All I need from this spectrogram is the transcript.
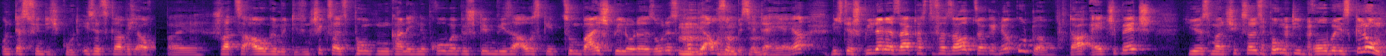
Und das finde ich gut. Ist jetzt, glaube ich, auch bei Schwarze Auge mit diesen Schicksalspunkten, kann ich eine Probe bestimmen, wie sie ausgeht, zum Beispiel oder so. Das kommt ja auch so ein bisschen daher. Ja? Nicht der Spieler, der sagt, hast du versaut, sage ich, na gut, da, da Edge Badge, hier ist mein Schicksalspunkt, die Probe ist gelungen.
